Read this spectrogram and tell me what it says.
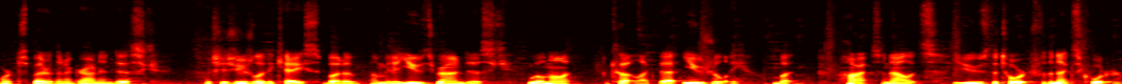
works better than a grinding disc, which is usually the case, but a, I mean a used grind disc will not cut like that usually. But alright, so now let's use the torch for the next quarter.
